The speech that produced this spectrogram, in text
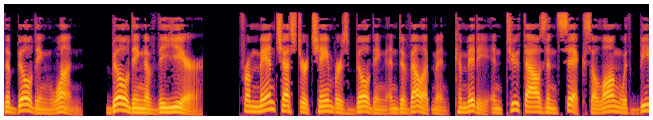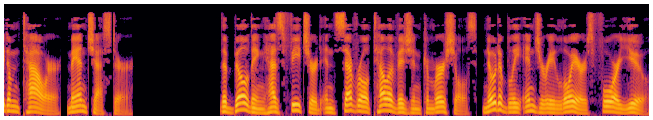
The building won Building of the Year from Manchester Chambers Building and Development Committee in 2006 along with Beetham Tower, Manchester. The building has featured in several television commercials, notably Injury Lawyers for You.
